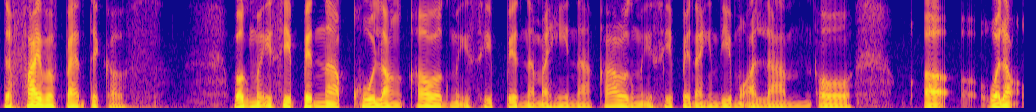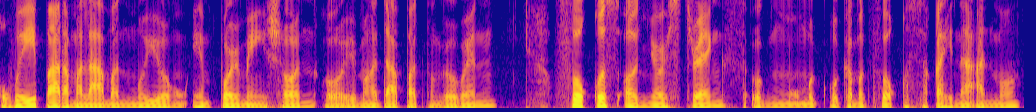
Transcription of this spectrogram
the Five of Pentacles. Huwag mo isipin na kulang ka, huwag mo isipin na mahina ka, huwag mo isipin na hindi mo alam o uh, walang way para malaman mo yung information o yung mga dapat mong gawin. Focus on your strength. Huwag, mo, mag, huwag ka mag-focus sa kahinaan mo.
